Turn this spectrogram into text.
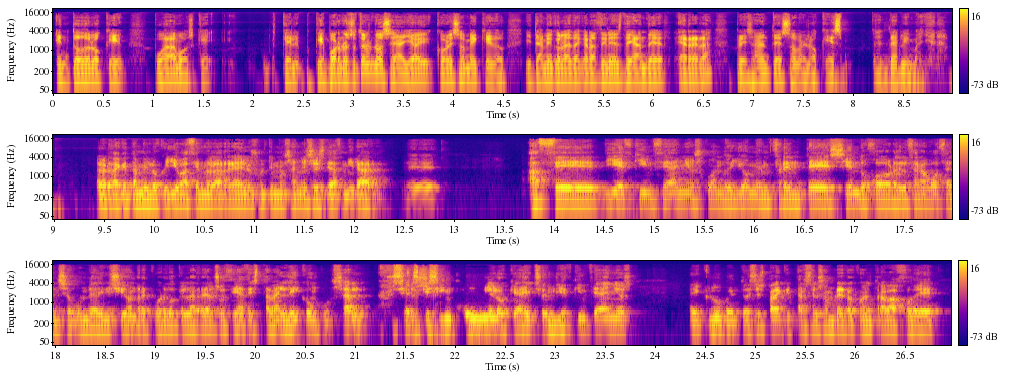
en todo lo que podamos, que, que, por nosotros no sea, yo con eso me quedo. Y también con las declaraciones de Ander Herrera, precisamente sobre lo que es el derby mañana. La verdad que también lo que lleva haciendo la Real en los últimos años es de admirar. Eh, hace 10, 15 años, cuando yo me enfrenté siendo jugador del Zaragoza en segunda división, recuerdo que la Real Sociedad estaba en ley concursal. O sea, es que es increíble lo que ha hecho en 10, 15 años el club. Entonces es para quitarse el sombrero con el trabajo de,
